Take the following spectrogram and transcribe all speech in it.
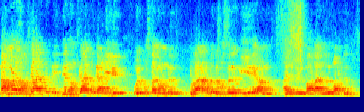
നമ്മുടെ സംസ്കാരത്തിന്റെ ഇന്ത്യൻ സംസ്കാരത്തിന്റെ അടിയിൽ ഒരു പുസ്തകമുണ്ട്. പ്രധാനപ്പെട്ട ഒരു പുസ്തകം ഗീതയാണ്. അതിന് പേര് പാടാനുള്ളത് പാട്ട്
